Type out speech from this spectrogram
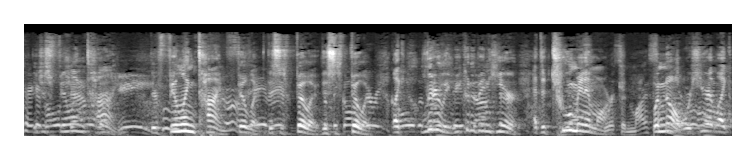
They're just filling time. They're filling time. Filler. This is filler. This is filler. Like literally, we could have been here at the two minute mark, but no, we're here at like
